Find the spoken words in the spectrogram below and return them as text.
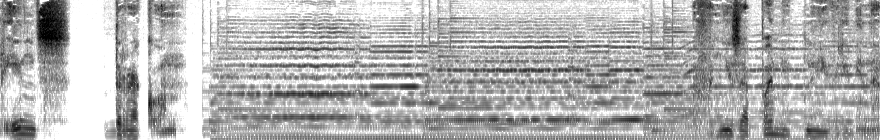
Принц-дракон В незапамятные времена,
